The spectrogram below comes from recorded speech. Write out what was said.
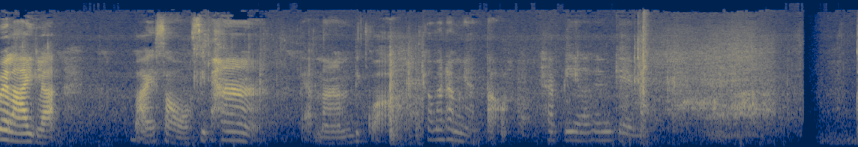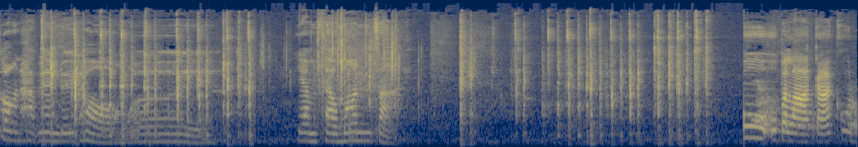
เวลาอีกละบ่ายสองสิบห้าแบบนั้นดีกว่า ก็มาทำงานต่อ แฮปปี้แล้วเล่นเกม กองทัพเดินด้วยทองเว้ย ยำแซลมอนจ้ะผู้อุปรากากุล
